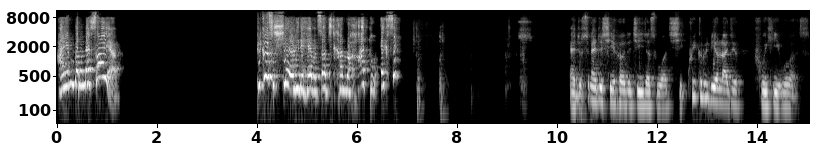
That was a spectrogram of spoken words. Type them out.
I am the Messiah. Because she already have such kind of heart to accept As soon as she heard Jesus' words, she quickly realized who he was.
